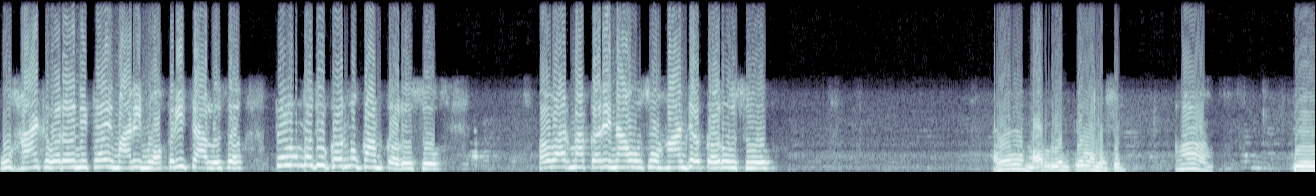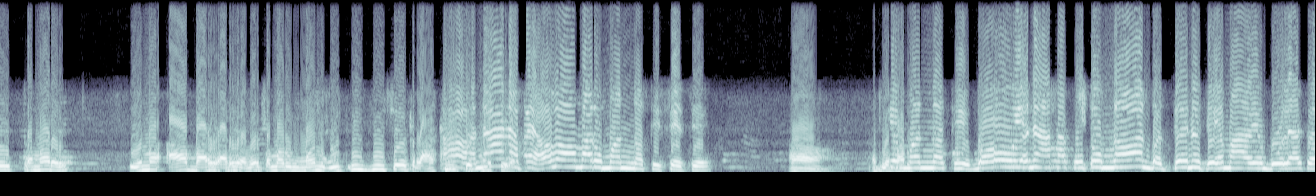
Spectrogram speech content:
હું સાઠ વર્ષની થઈ મારી નોકરી ચાલુ છે તો હું બધું ઘરનું કામ કરું છું. સવારમાં કરીને આવું છું સાંજે કરું છું. હવે મારું એમ કહેવાનું છે હા. કે તમારે એમાં આ બાય અરે હવે તમારું મન ઉતરી ગયું છે કે રાખી ના ના ભાઈ હવે અમારું મન નથી છે હા. કે મન નથી. બહુ એને આખા કુટુંબ ન બધાને જેમ આવે એમ બોલ્યા છે.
